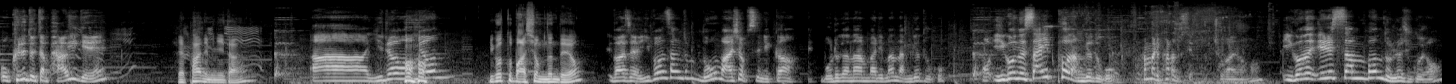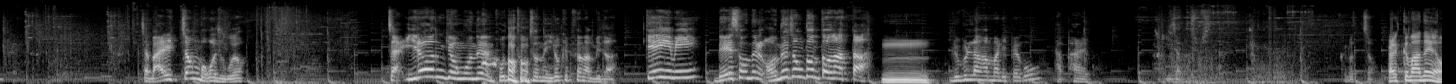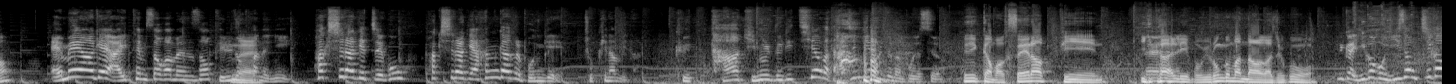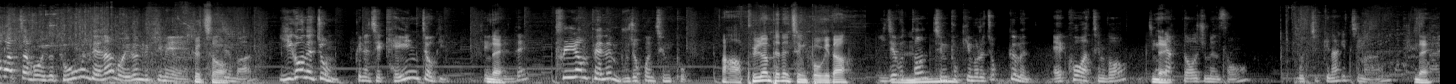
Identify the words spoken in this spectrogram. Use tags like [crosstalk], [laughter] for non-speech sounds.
오 그래도 일단 바위게. 개판입니다. 아 이러면 [laughs] 이것도 맛이 없는데요? 맞아요. 이번 상점 너무 맛이 없으니까 모르가나 한 마리만 남겨두고. 어 이거는 사이퍼 남겨두고 한 마리 팔아주세요. 좋아요. 이거는 1, 3번 돌려주고요. 자 말정 먹어주고요. 자 이런 경우는 보통 [laughs] 저는 이렇게 표현합니다. 게임이 내 손을 어느 정도는 떠났다. 음, 르블랑 한 마리 빼고 다 팔고. 이자 받읍시다. 그렇죠. 깔끔하네요. 애매하게 아이템 써가면서 빌드업 네. 하느니 확실하게 째고 확실하게 한각을 보는 게 좋긴 합니다. 그 다 기물들이 티어가 낮은 기물들만 보였어요. 그러니까 막 세라핀, 이달리 뭐 이런 것만 나와가지고 그러니까 이거 뭐 이성 찍어봤자 뭐 이거 도움은 되나 뭐 이런 느낌의 그쵸. 것들만. 이거는 좀 그냥 제 개인적인 네. 개인인데 풀연패는 무조건 증폭. 아 풀연패는 증폭이다. 이제부턴 음. 증폭 기물을 조금은 에코 같은 거 네. 생략 넣어주면서 못 찍긴 하겠지만 네,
